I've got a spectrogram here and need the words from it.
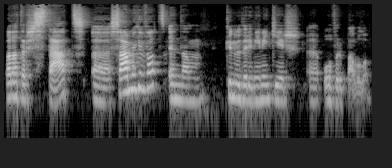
Wat dat er staat, eh, samengevat. En dan kunnen we er in één keer eh, over babbelen.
